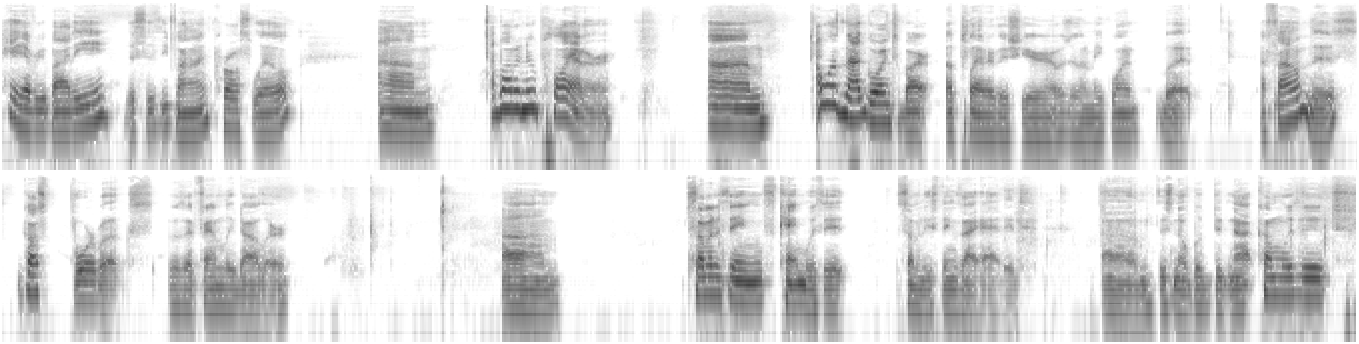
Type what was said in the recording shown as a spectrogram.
Hey everybody, this is Yvonne Crosswell. Um, I bought a new planner. Um, I was not going to buy a planner this year. I was just gonna make one, but I found this. It cost four bucks. It was at Family Dollar. Um, some of the things came with it. Some of these things I added. Um, this notebook did not come with it.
